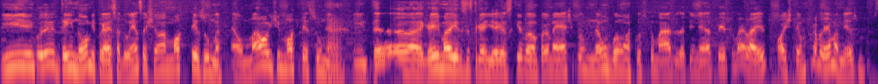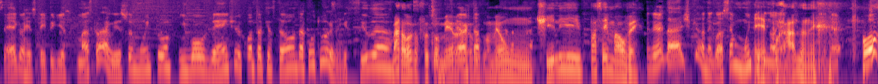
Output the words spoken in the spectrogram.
E inclusive tem nome para essa doença, chama Moctezuma. É o mal de Moctezuma. É. Então, a grande maioria dos estrangeiros que vão para o México não vão acostumados à pimenta e tu vai lá e pode ter um problema mesmo, sério a respeito disso. Mas, claro, isso é muito envolvente quanto à questão da cultura. Sim. Precisa. Bah, tá louco, eu fui comer, eu fui comer um chile e passei mal, velho. É verdade, cara, o negócio é muito É ignorante. porrada, né? Pô,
